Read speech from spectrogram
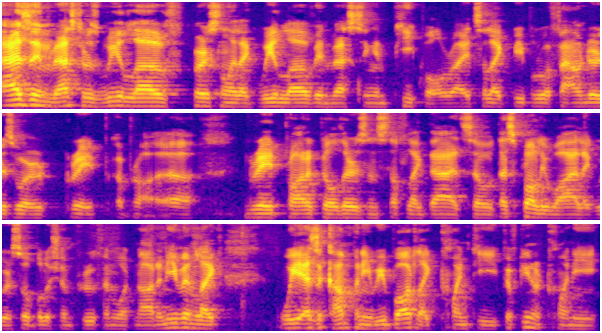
as investors, we love personally, like we love investing in people, right? So like people who are founders who are great uh, uh great product builders and stuff like that. So that's probably why like we're so bullish on proof and whatnot. And even like we as a company, we bought like 20, 15 or 20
